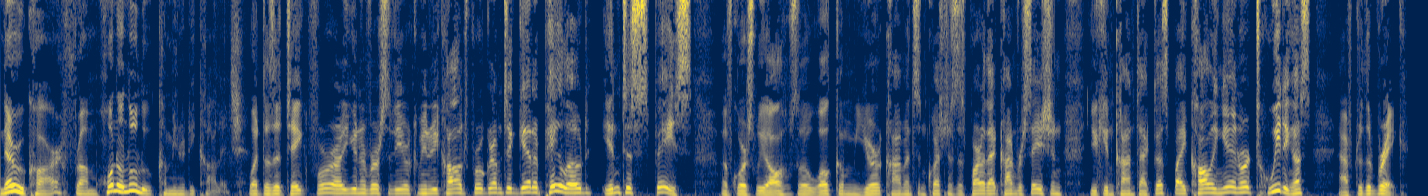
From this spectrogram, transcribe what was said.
Nerukar from Honolulu Community College. What does it take for a university or community college program to get a payload into space? Of course, we also welcome your comments and questions as part of that conversation. You can contact us by calling in or tweeting us after the break.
